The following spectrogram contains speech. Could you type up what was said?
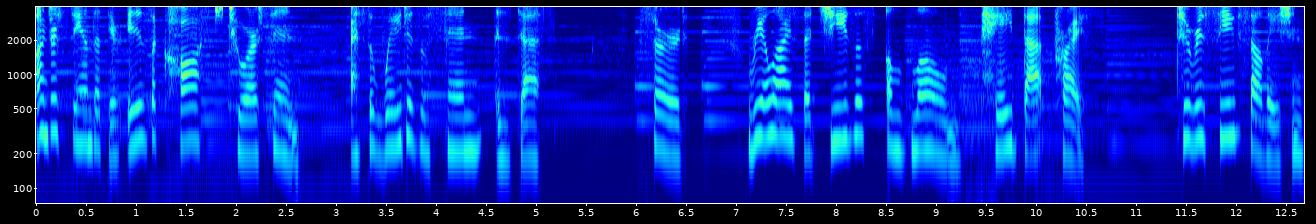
understand that there is a cost to our sin, as the wages of sin is death. Third, realize that Jesus alone paid that price to receive salvation,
